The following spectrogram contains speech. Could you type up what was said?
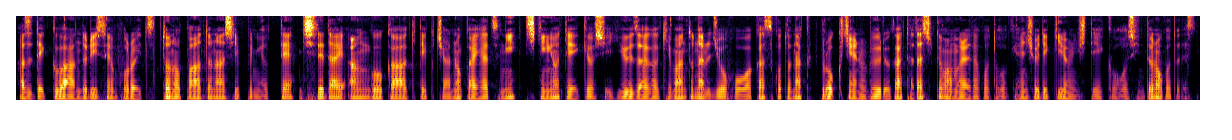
アズテックはアンドリーセン・ホロウィッツとのパートナーシップによって次世代暗号化アーキテクチャの開発に資金を提供し、ユーザーが基盤となる情報を明かすことなく、ブロックチェーンのルールが正しく守られたことを検証できるようにしていく方針とのことです。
